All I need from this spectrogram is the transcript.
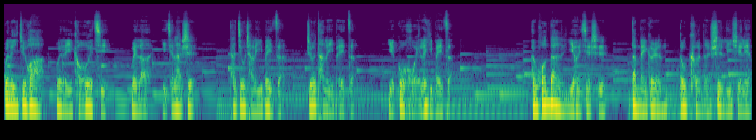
为了一句话，为了一口恶气，为了一件烂事，他纠缠了一辈子，折腾了一辈子。也过毁了一辈子，很荒诞，也很现实，但每个人都可能是李雪莲。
